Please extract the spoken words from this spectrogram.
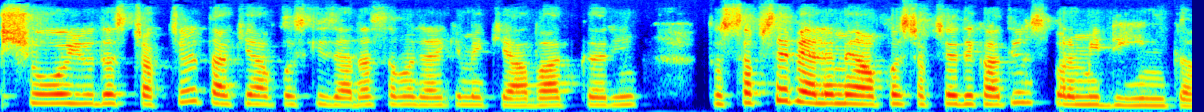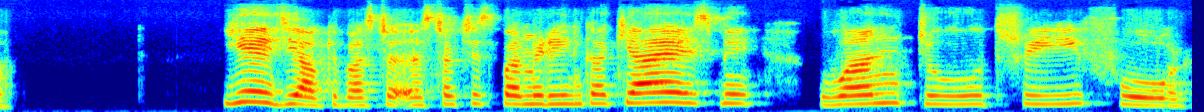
show you the structure ताकि आपको इसकी ज़्यादा समझ आए कि मैं क्या बात कर रही हूँ। तो सबसे पहले मैं आपको स्ट्रक्चर दिखाती हूँ स्पर्मिडीन का। ये जी आपके पास स्ट्रक्चर स्पर्मिडीन का क्या है? इसमें वन टू थ्री फोर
